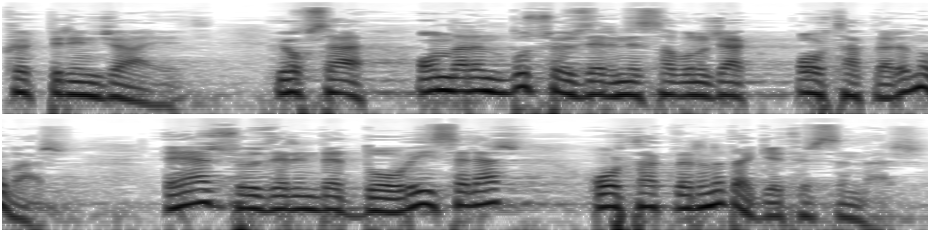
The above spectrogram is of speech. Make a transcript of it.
41. Ayet Yoksa onların bu sözlerini savunacak ortakları mı var? Eğer sözlerinde doğru iseler ortaklarını da getirsinler.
